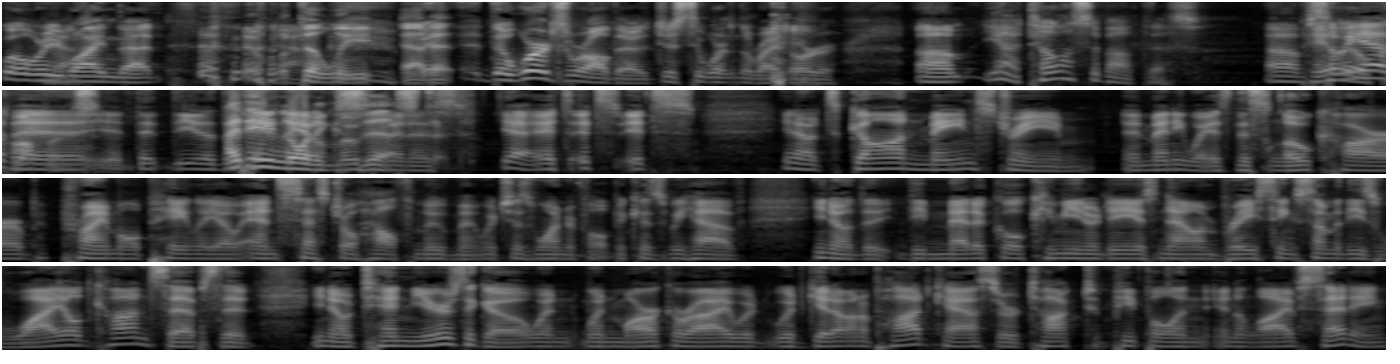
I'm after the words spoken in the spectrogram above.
We'll rewind that. Yeah. Delete, edit. The words were all there, just they weren't in the right order. Um, yeah, tell us about this. Um, so Paleo yeah, conference. the, the, the, you know, the I didn't know it paleo existed. Is, yeah, it's it's it's you know it's gone mainstream in many ways. This low carb, primal, paleo, ancestral health movement, which is wonderful because we have you know the the medical community is now embracing some of these wild concepts that you know ten years ago when when Mark or I would would get on a podcast or talk to people in in a live setting.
